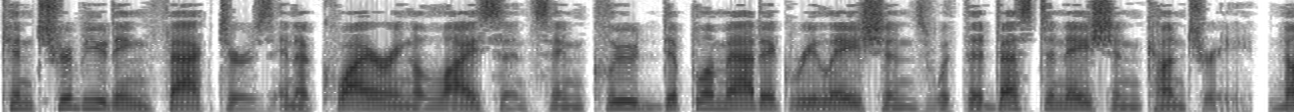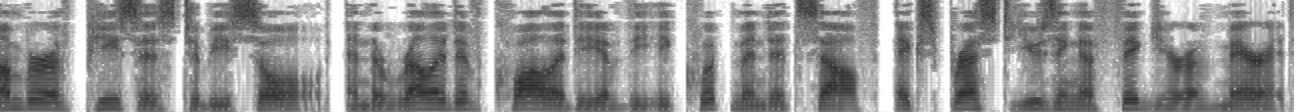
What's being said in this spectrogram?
Contributing factors in acquiring a license include diplomatic relations with the destination country, number of pieces to be sold, and the relative quality of the equipment itself, expressed using a figure of merit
